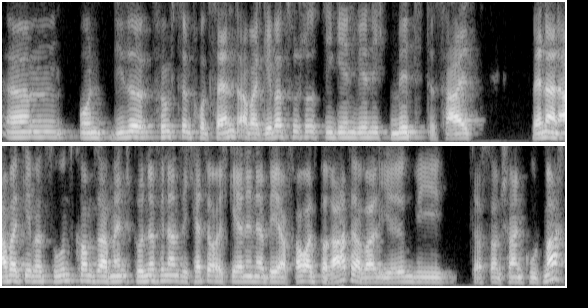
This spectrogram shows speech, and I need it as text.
Ähm, und diese 15 Prozent Arbeitgeberzuschuss, die gehen wir nicht mit. Das heißt, wenn ein Arbeitgeber zu uns kommt, sagt, Mensch, Gründerfinanz, ich hätte euch gerne in der BAV als Berater, weil ihr irgendwie das anscheinend gut macht.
